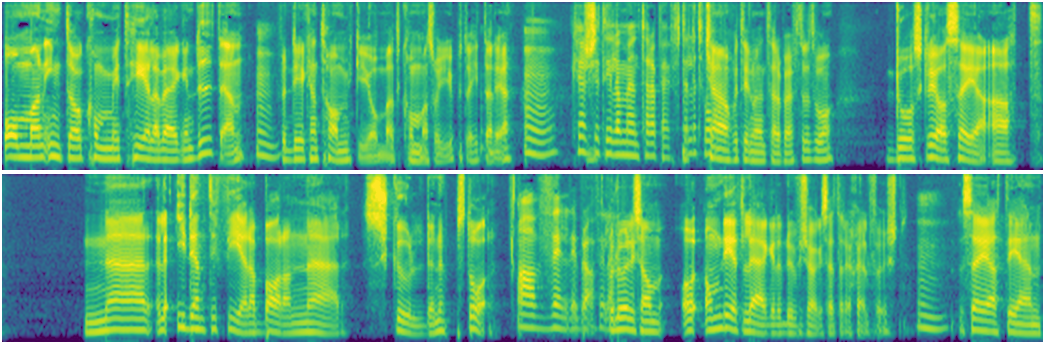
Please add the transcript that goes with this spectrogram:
Om man inte har kommit hela vägen dit än, för det kan ta mycket jobb att komma så djupt och hitta det. Mm. Kanske till och med en terapeut eller två. Kanske till och med en terapeut eller två. Då skulle jag säga att när, eller identifiera bara när skulden uppstår. Ja, väldigt bra Fille. Och då är liksom, om det är ett läge där du försöker sätta dig själv först. Säg att det är en,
